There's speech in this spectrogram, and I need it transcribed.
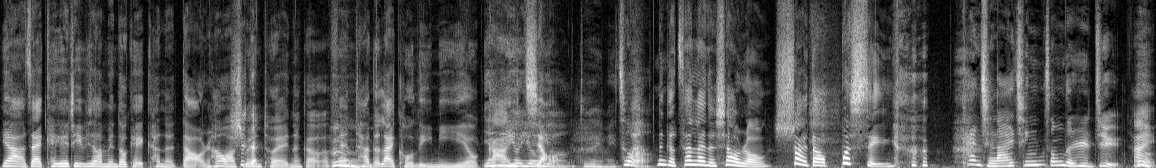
呀在 KKTV 上面都可以看得到。然后我要是的顺便推那个嗯 Fanta 的赖口黎明也有有嘎一脚，对，没错，哇，那个灿烂的笑容，帅到不行。看起来轻松的日剧。嗨嗯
